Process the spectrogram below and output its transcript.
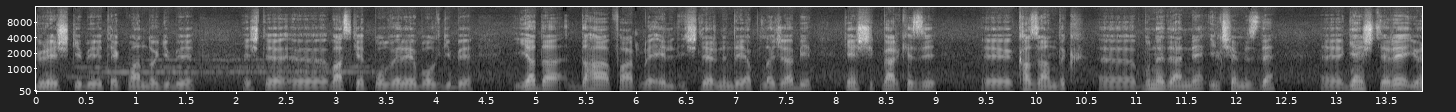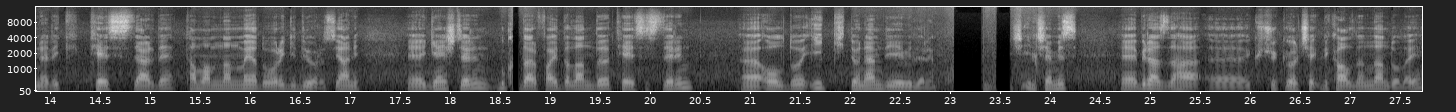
güreş gibi, tekvando gibi, işte e, basketbol, voleybol gibi ya da daha farklı el işlerinin de yapılacağı bir gençlik merkezi e, kazandık. E, bu nedenle ilçemizde gençlere yönelik tesislerde tamamlanmaya doğru gidiyoruz. Yani e, gençlerin bu kadar faydalandığı tesislerin e, olduğu ilk dönem diyebilirim. İl- İlçemiz e, biraz daha e, küçük ölçekli kaldığından dolayı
